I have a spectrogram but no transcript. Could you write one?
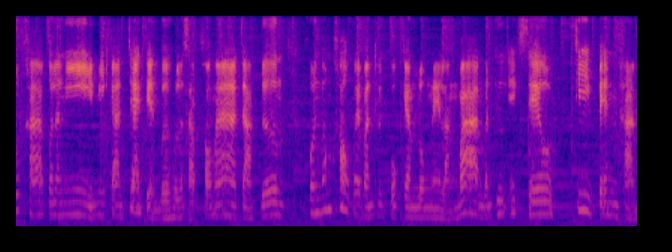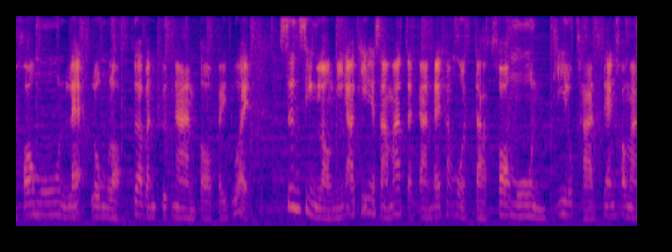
ลูกค้ากรณี มีการแจ้งเปลี่ยนเบอร์โทรศัพท์เข้ามาจากเดิมคนต้องเข้าไปบันทึกโปรแกรมลงในหลังบ้าน บันทึก Excel ที่เป็นฐานข้อมูลและลงหลอกเพื่อบันทึกงานต่อไปด้วย ซึ่งสิ่งเหล่านี้ RPA สามารถจัดการได้ทั้งหมดจากข้อมูลที่ลูกค้าแจ้งเข้ามา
